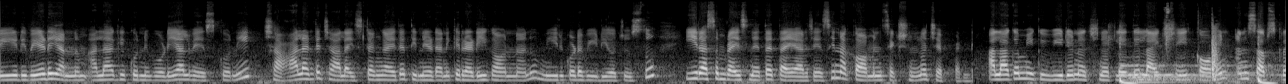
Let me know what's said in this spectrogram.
వేడి వేడి అన్నం అలాగే కొన్ని వడియాలు వేసుకొని చాలా అంటే చాలా ఇష్టంగా అయితే తినేయడానికి రెడీగా ఉన్నాను. మీరు కూడా వీడియో చూస్తూ ఈ రసం రైస్ని అయితే తయారు చేసి నా కామెంట్ సెక్షన్లో చెప్పండి. అలాగే మీకు వీడియో నచ్చినట్లయితే like share comment and subscribe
